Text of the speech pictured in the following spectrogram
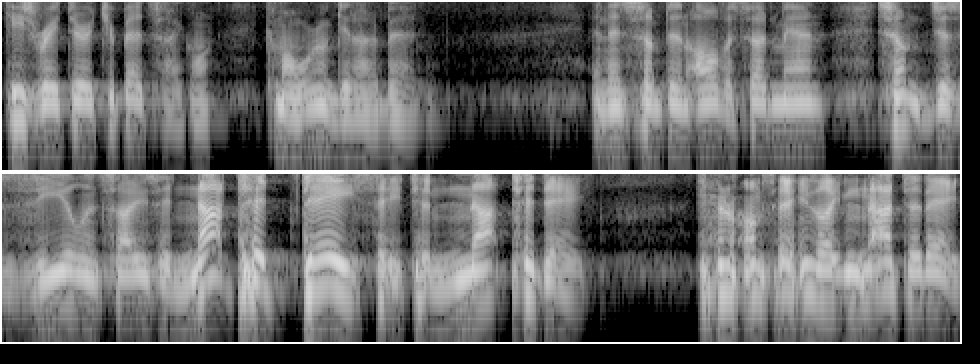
He's right there at your bedside going, Come on, we're going to get out of bed. And then something, all of a sudden, man, something just zeal inside you say, Not today, Satan, not today. You know what I'm saying? He's like, not today.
